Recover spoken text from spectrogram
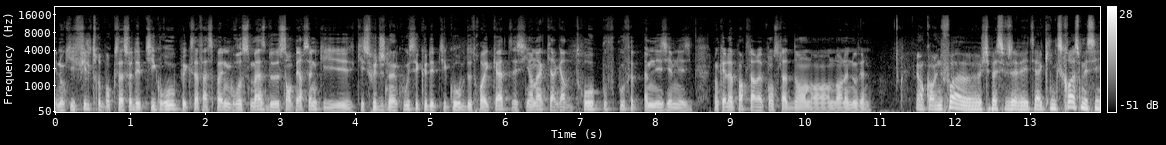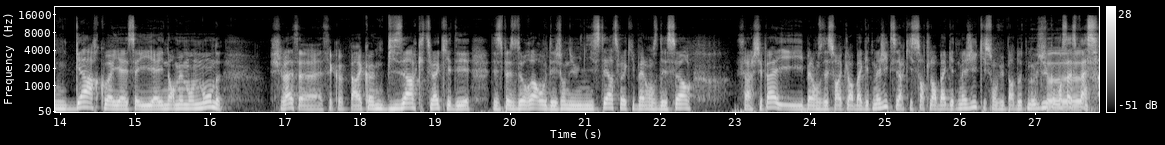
Et donc ils filtrent pour que ça soit des petits groupes et que ça fasse pas une grosse masse de 100 personnes qui, qui switchent d'un coup, c'est que des petits groupes de 3 et 4. Et s'il y en a qui regardent trop, pouf pouf, amnésie, amnésie. Donc elle apporte la réponse là-dedans dans, dans la nouvelle. Mais encore une fois, euh, je sais pas si vous avez été à King's Cross, mais c'est une gare, quoi. Il y a, ça- il y a énormément de monde. Je sais pas, ça, ça paraît quand même bizarre que, tu vois, qu'il y ait des, des espèces d'horreurs ou des gens du ministère, tu vois, qui balancent des sorts. Enfin, je sais pas, ils balancent des sorts avec leur baguette magique, c'est-à-dire qu'ils sortent leur baguette magique, ils sont vus par d'autres moldus. Ça- Comment ça se passe?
